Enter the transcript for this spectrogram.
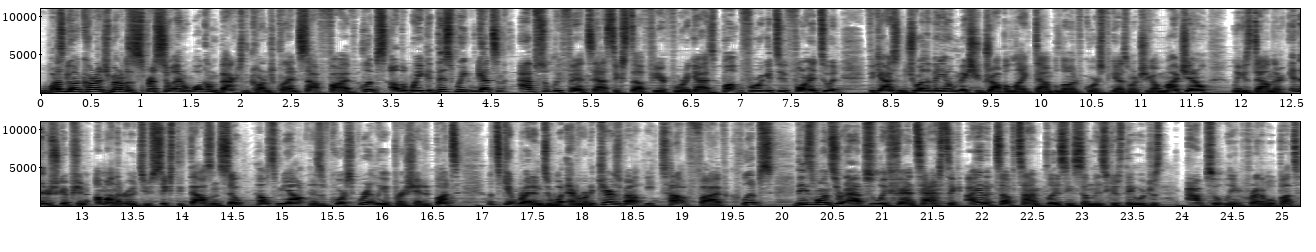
What is going on, KARNAGE? My name is Espresso, and welcome back to the KARNAGE Clan Top 5 Clips of the Week. This week, we got some absolutely fantastic stuff here for you guys, but before we get too far into it, if you guys enjoy the video, make sure you drop a like down below, and of course, if you guys want to check out my channel, link is down there in the description. I'm on the road to 60,000, so helps me out and is, of course, greatly appreciated, but let's get right into what everybody cares about, the top 5 clips. These ones are absolutely fantastic. I had a tough time placing some of these because they were just absolutely incredible, but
